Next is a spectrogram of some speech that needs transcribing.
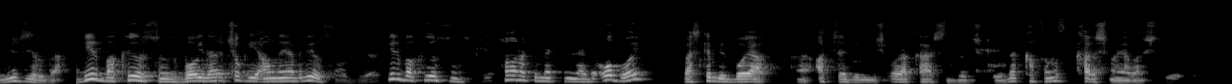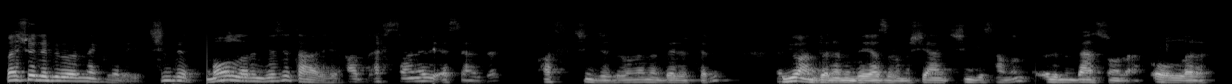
yüzyılda bir bakıyorsunuz boyları çok iyi anlayabiliyorsunuz diyor. Bir bakıyorsunuz ki sonraki metinlerde o boy başka bir boya atfedilmiş olarak karşınıza çıkıyor ve kafanız karışmaya başlıyor. Ben şöyle bir örnek vereyim. Şimdi Moğolların Gezi Tarihi adlı efsanevi eserde aslı Çincedir onu hemen belirtelim. Yuan döneminde yazılmış. Yani Çingiz Han'ın ölümünden sonra oğulları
